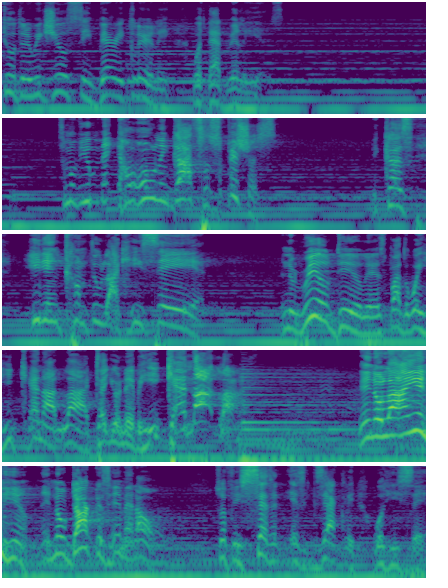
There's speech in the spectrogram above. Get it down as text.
two three weeks, you'll see very clearly what that really is. Some of you are holding God suspicious because he didn't come through like he said. And the real deal is, by the way, he cannot lie. Tell your neighbor, he cannot lie. There ain't no lie in him. There's no darkness in him at all. So if he says it, it's exactly what he said.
